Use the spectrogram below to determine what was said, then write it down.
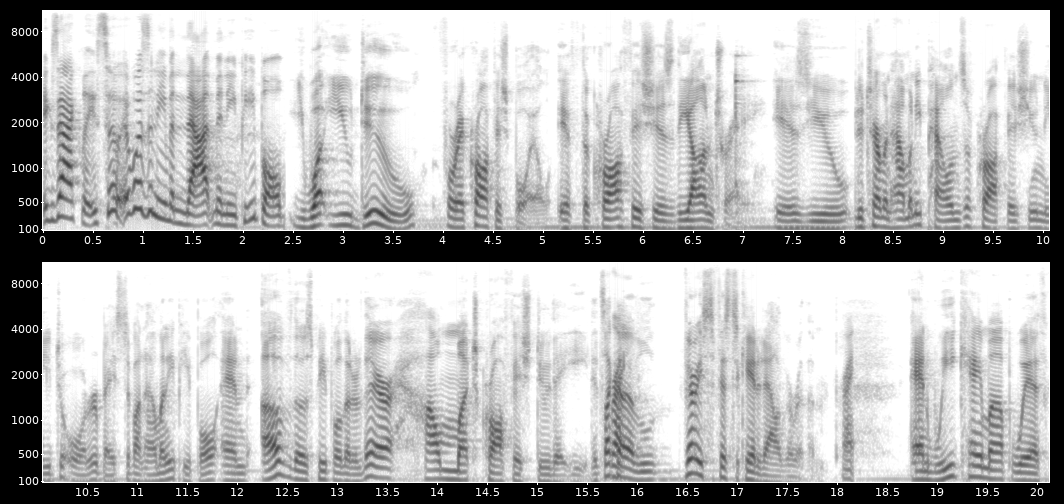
Exactly. So it wasn't even that many people. What you do for a crawfish boil, if the crawfish is the entree, is you determine how many pounds of crawfish you need to order based upon how many people, and of those people that are there, how much crawfish do they eat? It's like Right. a very sophisticated algorithm. Right. And we came up with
